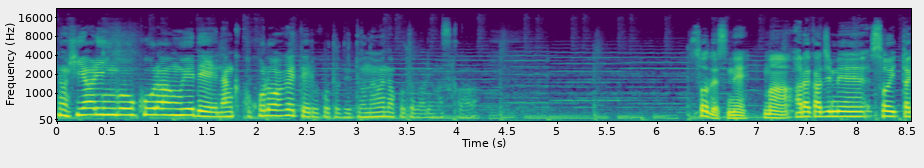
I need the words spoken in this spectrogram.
のヒアリングを行う上で何か心がけていることでどのようなことがありますか？そうですね、まあ、あらかじめそういった、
